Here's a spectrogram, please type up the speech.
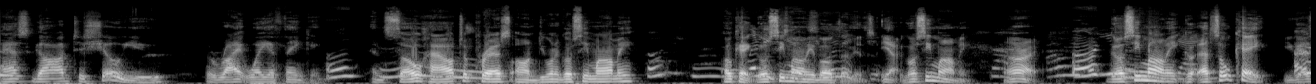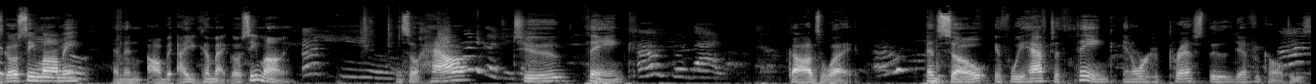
ask God to show you the right way of thinking. Oh, And so how to press on. Do you want to go see mommy? Okay, go see mommy, both of you. Yeah, go see mommy. All right. Go see mommy. Go, that's okay. You guys go see mommy, and then I'll be. You come back. Go see mommy. And so, how to think God's way. And so, if we have to think in order to press through the difficulties,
